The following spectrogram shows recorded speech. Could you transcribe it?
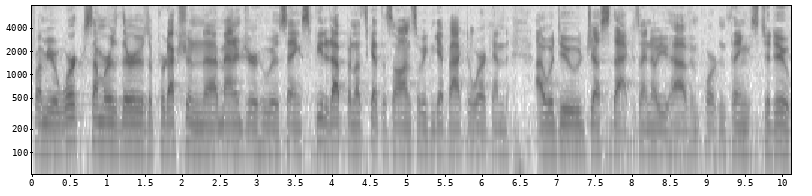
from your work. Somewhere there's a production uh, manager who is saying, speed it up and let's get this on so we can get back to work. And I would do just that because I know you have important things to do.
